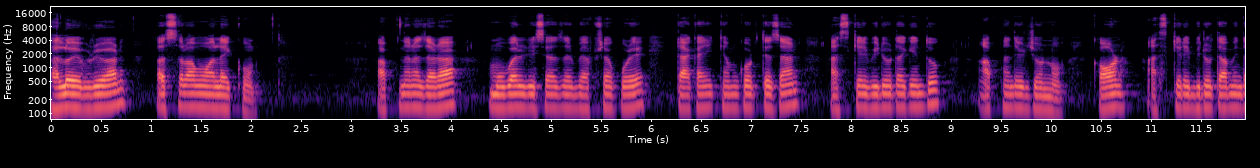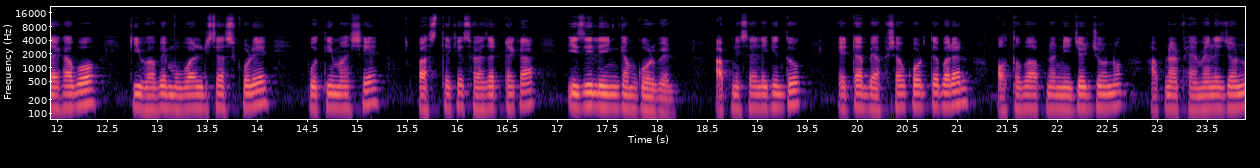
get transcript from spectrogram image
হ্যালো এভরিওয়ান, আসসালামু আলাইকুম। আপনারা যারা মোবাইল রিচার্জের ব্যবসা করে টাকা ইনকাম করতে চান, আজকের ভিডিওটা কিন্তু আপনাদের জন্য। কারণ আজকের এই ভিডিওতে আমি দেখাবো কীভাবে মোবাইল রিচার্জ করে প্রতি মাসে পাঁচ থেকে ছয় হাজার টাকা ইজিলি ইনকাম করবেন। আপনি চাইলে কিন্তু এটা ব্যবসাও করতে পারেন, অথবা আপনার নিজের জন্য, আপনার ফ্যামিলির জন্য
